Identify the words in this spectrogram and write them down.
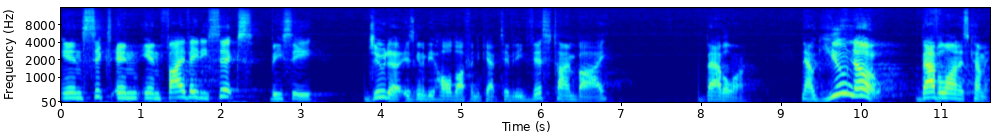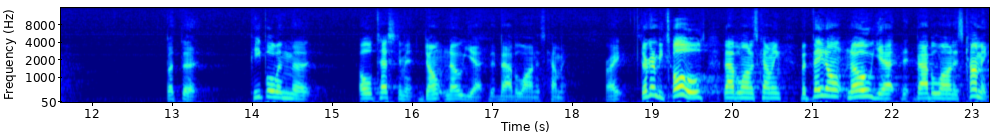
in, six, in, in 586 BC, Judah is going to be hauled off into captivity, this time by Babylon. Now, you know Babylon is coming. But the people in the Old Testament don't know yet that Babylon is coming, right? They're going to be told Babylon is coming, but they don't know yet that Babylon is coming.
